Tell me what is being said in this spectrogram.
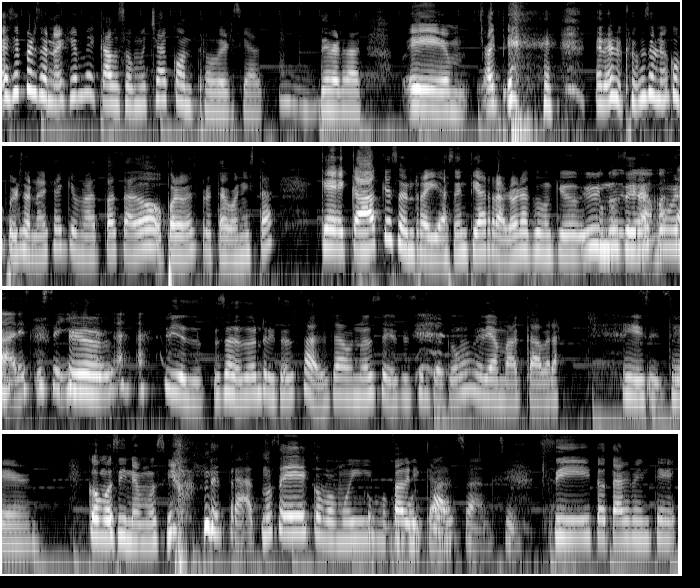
ese personaje me causó mucha controversia, Mm. de verdad. Eh, creo que es el único personaje que me ha pasado, o por lo menos protagonista, que cada que sonreía sentía raro, era como que, uy, Como no sé, va era a como... matar este señor. y eso- esa sonrisa es falsa, o no sé, se sentía como media macabra. Este, como sin emoción detrás, no sé, como muy Como fabricada. falsa, sí. Sí, totalmente.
